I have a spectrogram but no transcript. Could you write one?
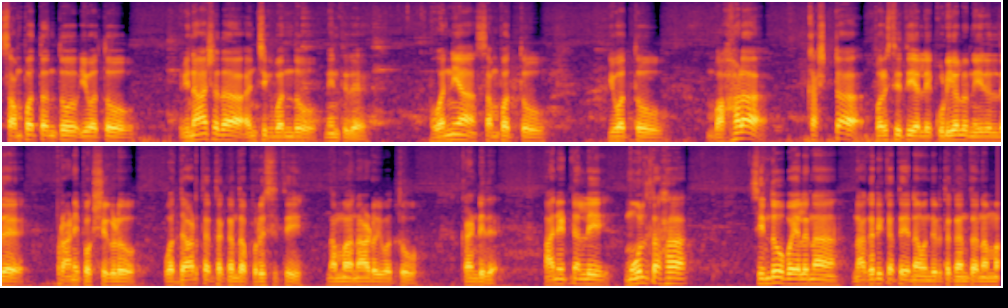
ಸಂಪತ್ತಂತೂ ಇವತ್ತು ವಿನಾಶದ ಅಂಚಿಗೆ ಬಂದು ನಿಂತಿದೆ. ವನ್ಯ ಸಂಪತ್ತು ಇವತ್ತು ಬಹಳ ಕಷ್ಟ ಪರಿಸ್ಥಿತಿಯಲ್ಲಿ ಕುಡಿಯಲು ನೀರಿಲ್ಲದೆ ಪ್ರಾಣಿ ಪಕ್ಷಿಗಳು ಒದ್ದಾಡ್ತಾ ಇರ್ತಕ್ಕಂಥ ಪರಿಸ್ಥಿತಿ ನಮ್ಮ ನಾಡು ಇವತ್ತು ಕಂಡಿದೆ. ಆ ನಿಟ್ಟಿನಲ್ಲಿ ಮೂಲತಃ ಸಿಂಧು ಬಯಲಿನ ನಾಗರಿಕತೆಯನ್ನು ಹೊಂದಿರತಕ್ಕಂಥ ನಮ್ಮ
